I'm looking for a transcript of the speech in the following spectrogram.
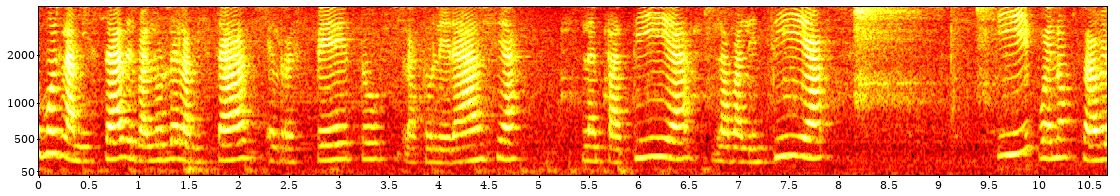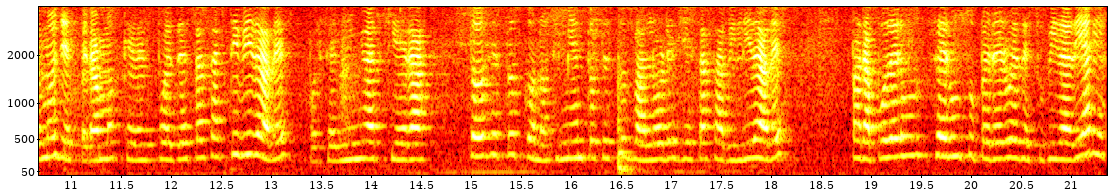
Cómo es la amistad, el valor de la amistad, el respeto, la tolerancia, la empatía, la valentía. Y bueno, sabemos y esperamos que después de estas actividades, pues el niño adquiera todos estos conocimientos, estos valores y estas habilidades para poder ser un superhéroe de su vida diaria.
